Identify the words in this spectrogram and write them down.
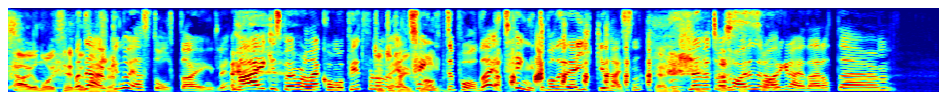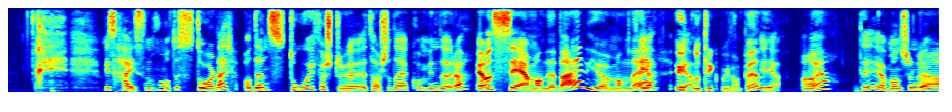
er jo nå i tredje etasje. Men det er jo ikke noe jeg er stolt av, egentlig. Nei, ikke spør hvordan jeg kom opp hit, for nå, jeg tenkte på det Jeg tenkte på det idet jeg gikk inn heisen. Det er det Men vet du hva, jeg har en rar greie der at eh, Hvis heisen på en måte står der, og den sto i første etasje da jeg kom inn døra Ja, men Ser man det der? Gjør man det? Ja, Uten ja. å trykke på knappen? Ja, Å ja. det gjør man, skjønner du. ja.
